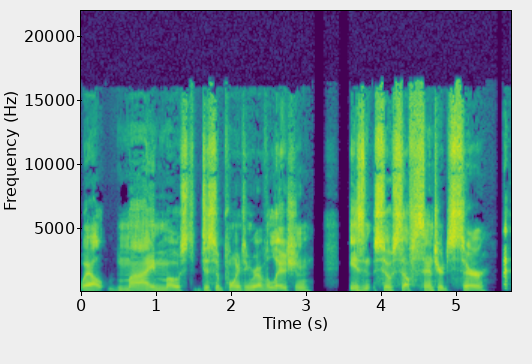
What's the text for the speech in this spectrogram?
Well, my most disappointing revelation isn't so self-centered, sir.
